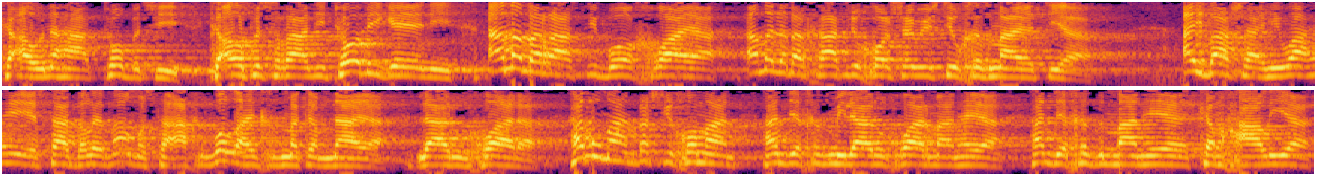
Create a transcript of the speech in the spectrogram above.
کە ئەو نەها تۆ بچی کە ئەو پچڕانی تۆ بیگەیەنی ئەمە بەڕاستی بۆ خوایە ئەمە لەبەر خاتری خۆشەویستی و خزمایەتیە ئەی باشە هیوا هەیە ئێستا دەڵێ مامۆستا ئاخر وەڵی خزمەکەم نایە لار و خوارە هەمومان بەشی خۆمان هەندێک خزمی لار و خوارمان هەیە هەندێک خزممان هەیە کەم حاڵیە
